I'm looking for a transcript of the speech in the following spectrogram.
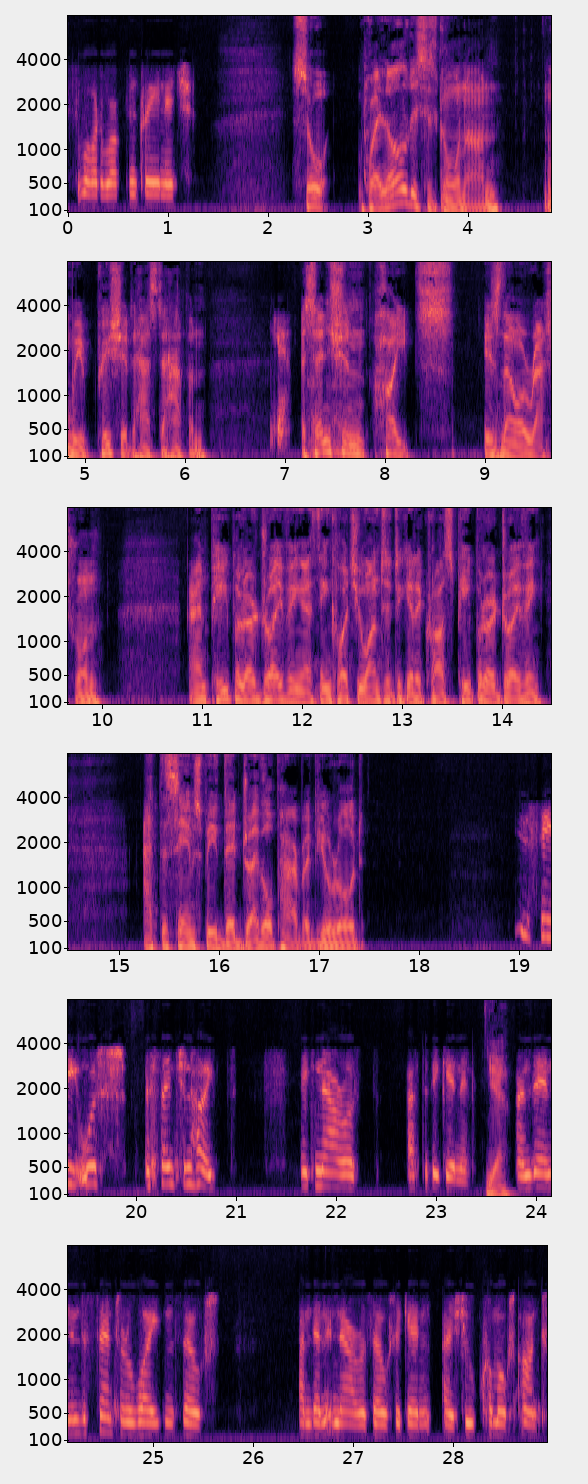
It's waterworks and drainage. So while all this is going on, and we appreciate it has to happen, Yeah, Ascension Heights is now a rat run. And people are driving, I think what you wanted to get across, people are driving at the same speed they drive up Harbourview Road. you see, with Ascension Heights, it narrows at the beginning, Yeah. and then in the centre it widens out, and then it narrows out again as you come out onto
